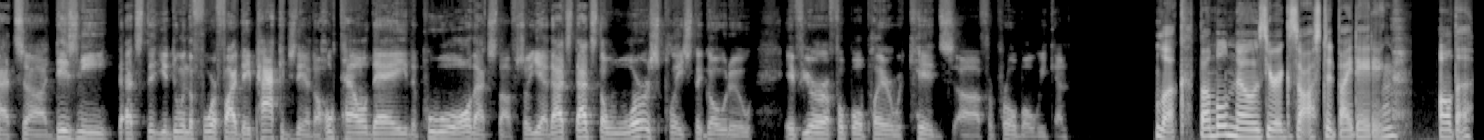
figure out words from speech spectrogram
that's uh, Disney, that's the, you're doing the four or five day package there, the hotel day, the pool, all that stuff. So yeah, that's that's the worst place to go to if you're a football player with kids uh, for Pro Bowl weekend. Look, Bumble knows you're exhausted by dating. All the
